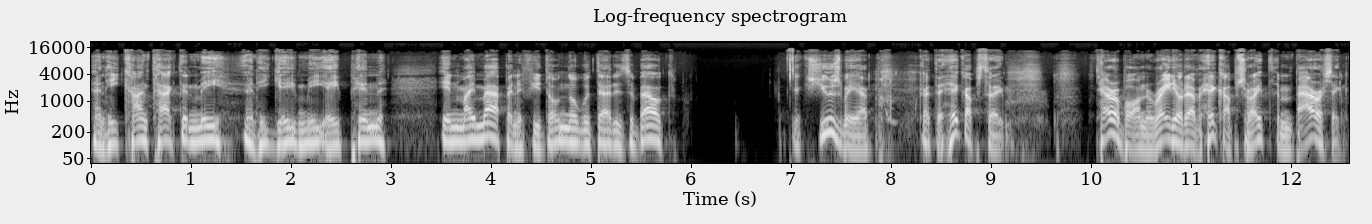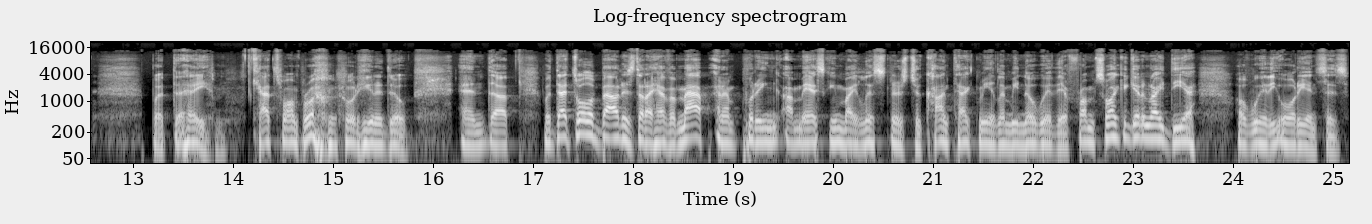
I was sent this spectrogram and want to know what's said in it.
and he contacted me and he gave me a pin in my map. And if you don't know what that is about excuse me, I've got the hiccups today. Terrible on the radio to have hiccups, right? Embarrassing. But uh, hey, Cat Swamp Road, what are you going to do? And uh, what that's all about is that I have a map and I'm putting, I'm asking my listeners to contact me and let me know where they're from so I can get an idea of where the audience is.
